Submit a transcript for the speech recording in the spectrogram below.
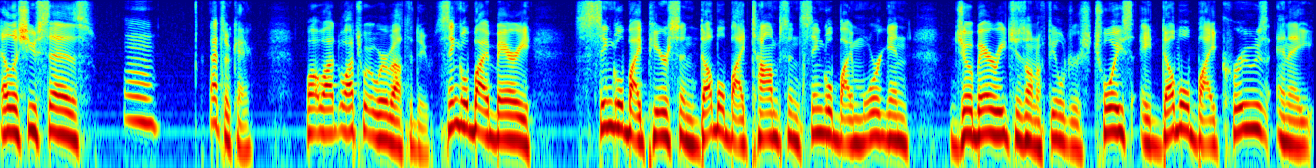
LSU says, hmm, that's okay. Wa- wa- Watch what we're about to do. Single by Berry, single by Pearson, double by Thompson, single by Morgan. Joe Bear reaches on a fielder's choice, a double by Crews, and a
